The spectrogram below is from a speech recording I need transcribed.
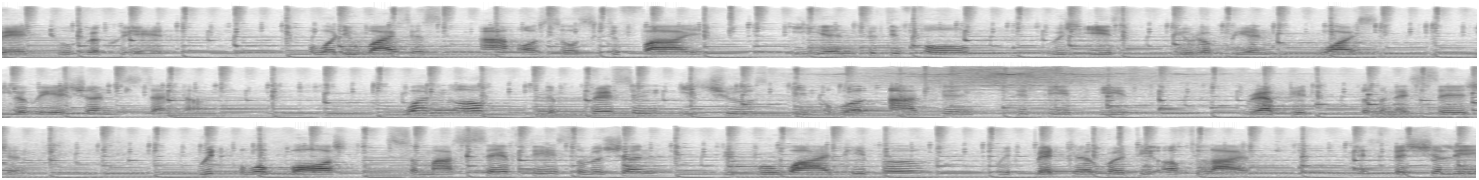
way to evacuate. Our devices are also certified EN54, which is European Voice Evacuation Standard. One of the pressing issues in our ASEAN cities is rapid urbanization. With our Bosch Smart Safety solution, we provide people with better quality of life, especially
